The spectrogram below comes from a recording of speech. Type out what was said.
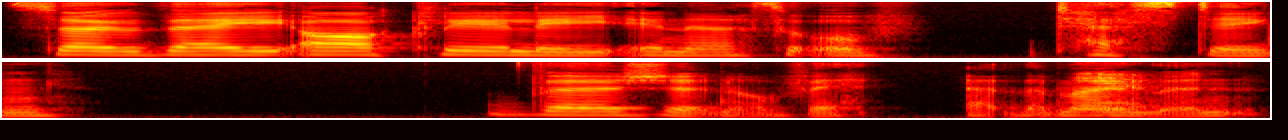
So they are clearly in a sort of testing version of it at the Yeah. moment.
